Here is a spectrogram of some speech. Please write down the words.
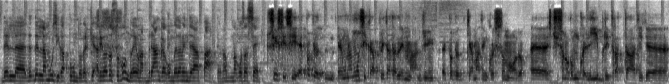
del, de, della musica appunto perché arrivato a questo punto è una branca completamente a parte una, una, cosa a sé sì sì sì è proprio è una musica applicata alle immagini è proprio chiamata in questo modo eh, ci sono comunque libri trattati che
